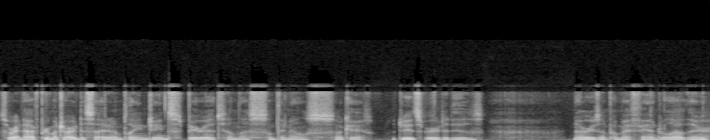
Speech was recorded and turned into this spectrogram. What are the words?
So right now, I've pretty much already decided I'm playing Jade Spirit, unless something else. Okay, Jade Spirit it is. No reason to put my Fandral out there.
